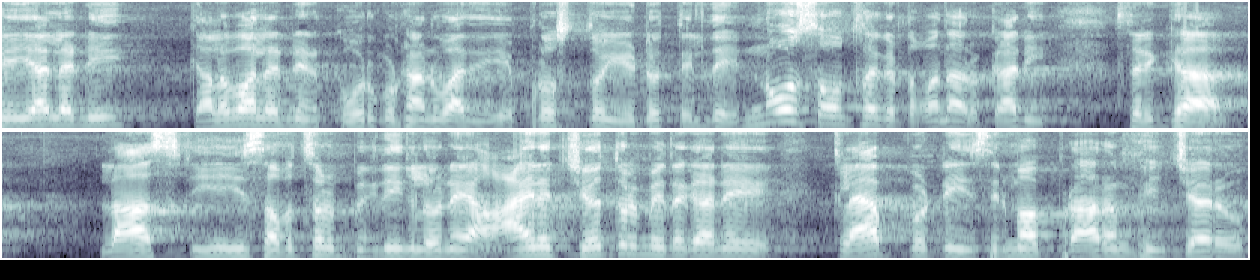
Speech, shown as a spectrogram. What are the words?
చేయాలని కలవాలని నేను కోరుకుంటున్నాను. అది ఎప్పుడొస్తో ఏంటో తెలియదు ఎన్నో సంవత్సరాల క్రితం అన్నారు. కానీ సరిగ్గా లాస్ట్ ఈ ఈ సంవత్సరం బిగినింగ్లోనే ఆయన చేతుల మీదుగానే క్లాప్ కొట్టి ఈ సినిమా ప్రారంభించారు.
